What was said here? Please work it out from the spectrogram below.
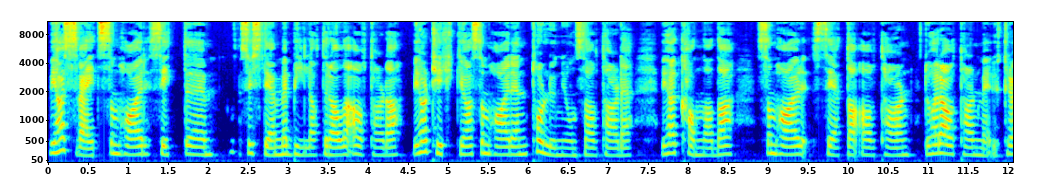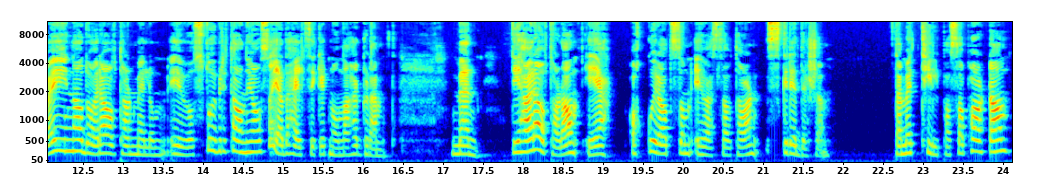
Vi har Sveits som har sitt eh, system med bilaterale avtaler. Vi har Tyrkia som har en tollunionsavtale. Vi har Canada som har CETA-avtalen. Du har avtalen med Ukraina, du har avtalen mellom EU og Storbritannia, og så er det helt sikkert noen jeg har glemt. Men de her avtalene er, akkurat som EØS-avtalen, skreddersøm. De er tilpassa partene,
